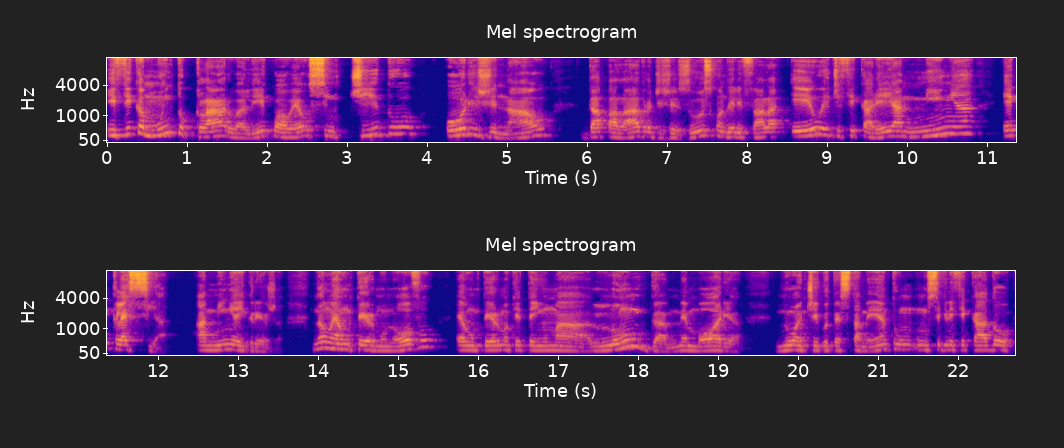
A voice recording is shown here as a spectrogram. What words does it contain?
E fica muito claro ali qual é o sentido original da palavra de Jesus quando ele fala: Eu edificarei a minha eclésia, a minha igreja. Não é um termo novo, é um termo que tem uma longa memória no Antigo Testamento, um, um significado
